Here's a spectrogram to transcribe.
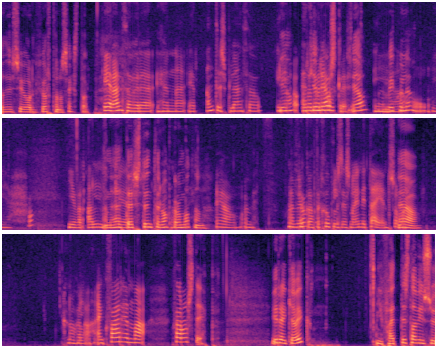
að þau séu orðin 14 og 16 Er ennþá verið, hérna, er Andrisblöð ennþá, í, Já, er kemur verið áskrift? Já, vikulega Já, Ég var algjör. Þannig að þetta er stundin okkar á mótnana. já, einmitt. Það er mjög gott að kúpla sér svona inn í daginn. En hvar hérna, hvar ólstu upp? í Reykjavík. Ég fættist af þessu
